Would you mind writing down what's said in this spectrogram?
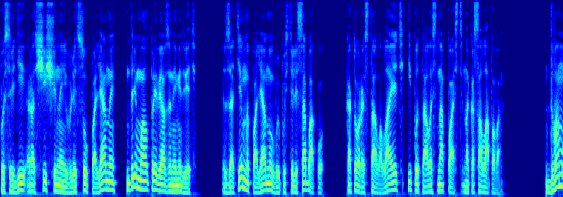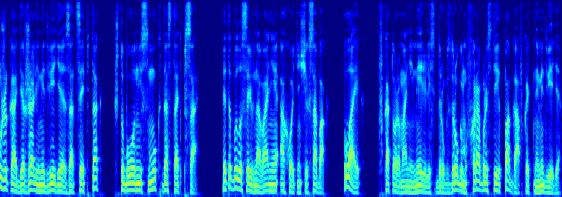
Посреди расчищенной в лесу поляны дремал привязанный медведь. Затем на поляну выпустили собаку, которая стала лаять и пыталась напасть на Косолапова. Два мужика держали медведя за цепь так, чтобы он не смог достать пса. Это было соревнование охотничьих собак. Лаек, в котором они мерились друг с другом в храбрости погавкать на медведя.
